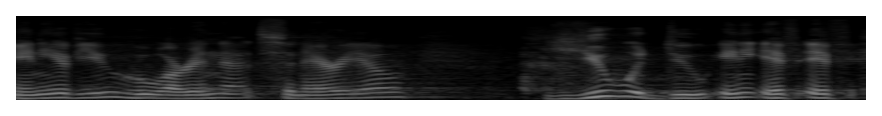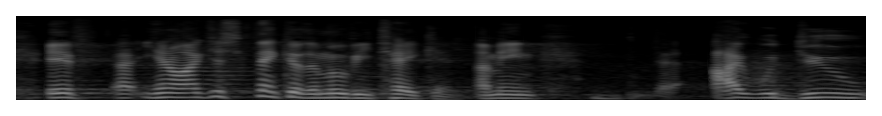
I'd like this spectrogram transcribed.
any of you who are in that scenario, you would do any, if, if, if, uh, you know, I just think of the movie Taken. I mean, I would do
